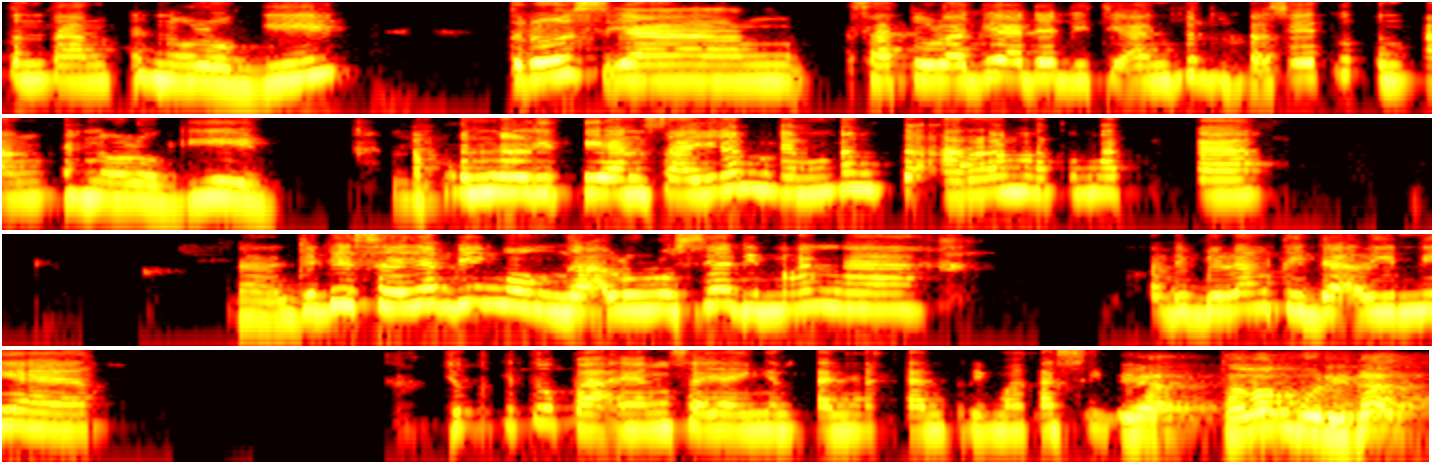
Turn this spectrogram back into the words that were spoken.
tentang teknologi. Terus yang satu lagi ada di Cianjur juga saya itu tentang teknologi. Nah, penelitian saya memang ke arah matematika. Nah, jadi saya bingung nggak lulusnya di mana. Dibilang tidak linier. Itu Pak yang saya ingin tanyakan. Terima kasih. Ya, tolong Bu Dina,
